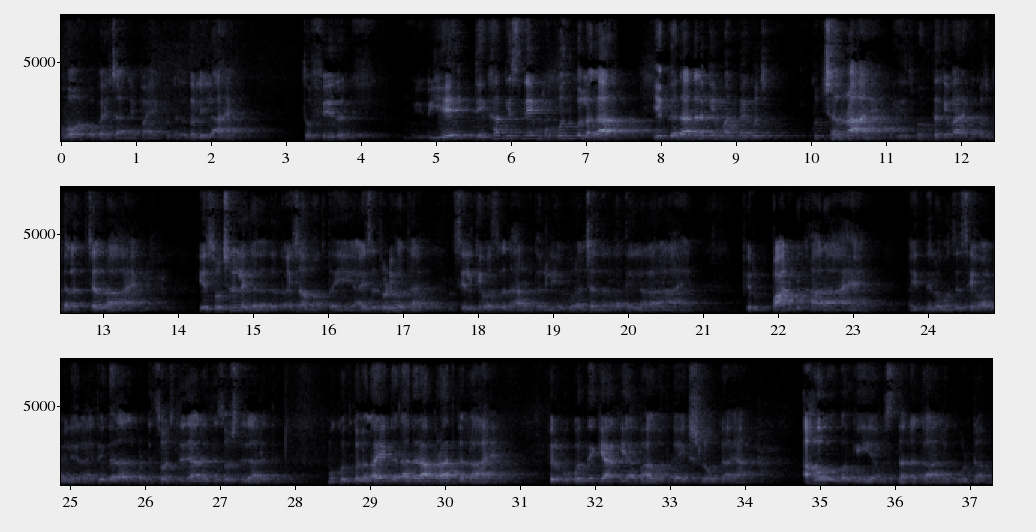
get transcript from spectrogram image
वो उनको पहचान नहीं पाए तो लीला है। तो फिर ये देखा किसने, मुकुंद को लगा, ये गदाधर के मन में कुछ कुछ चल रहा है। इस भक्त के बारे में कुछ गलत चल रहा है। ये सोचने लगे गदाधर कैसा भक्त है ये, ऐसे थोड़ी होता है। सिल के वस्त्र धारण कर लिए, पूरा चंदन का तेल लगा रहा है, फिर पान भी खा रहा है इतने लोगों से सेवाएँ भी ले रहा है। तो ये गदाधर पंडित सोचते जा रहे थे सोचते जा रहे थे। मुकुंद को लगा ये गदाधर अपराध कर रहा है। फिर मुकुंद ने क्या किया? भागवत का एक श्लोक गाया। अहो बकीयम स्तन काल कोटम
